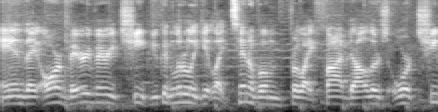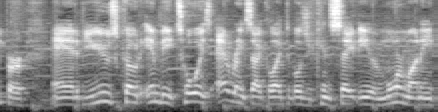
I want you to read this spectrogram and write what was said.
and they are very, very cheap. You can literally get like 10 of them for like $5 or cheaper, and if you use code MDTOYS at Ringside Collectibles, you can save even more money,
